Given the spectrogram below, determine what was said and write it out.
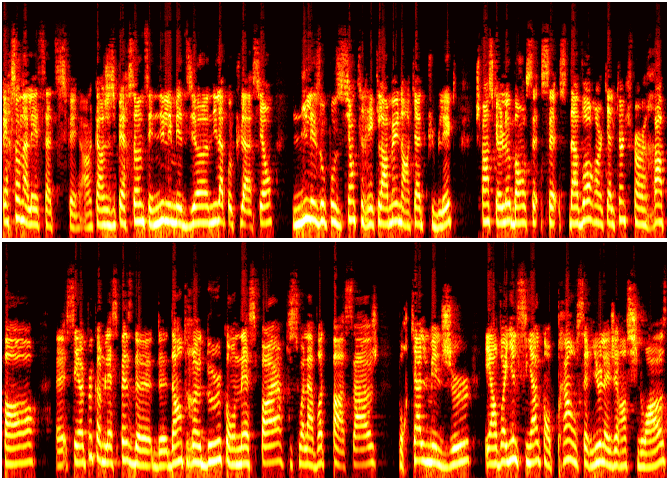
personne n'allait être satisfait. Hein. Quand je dis personne, c'est ni les médias, ni la population, ni les oppositions qui réclamaient une enquête publique. Je pense que là, bon, c'est d'avoir un quelqu'un qui fait un rapport, euh, c'est un peu comme l'espèce de d'entre-deux qu'on espère qu'il soit la voie de passage pour calmer le jeu et envoyer le signal qu'on prend au sérieux l'ingérence chinoise.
